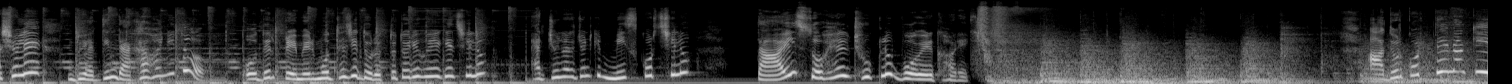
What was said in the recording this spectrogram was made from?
আসলে দু একদিন দেখা হয়নি তো। ওদের প্রেমের মধ্যে যে দূরত্ব তৈরি হয়ে গেছিল, একজন আরেকজনকে মিস করছিল, তাই সোহেল ঢুকলো বউয়ের ঘরে। আদর করতে নাকি?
